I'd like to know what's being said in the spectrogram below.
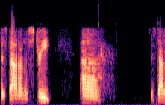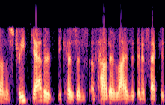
know, just out on the street, uh, just out on the street, gathered because of of how their lives have been affected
